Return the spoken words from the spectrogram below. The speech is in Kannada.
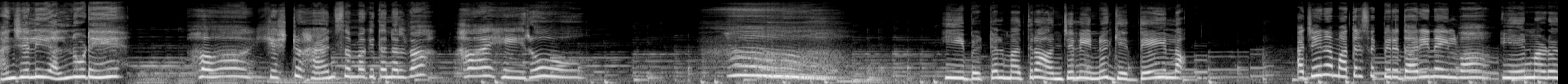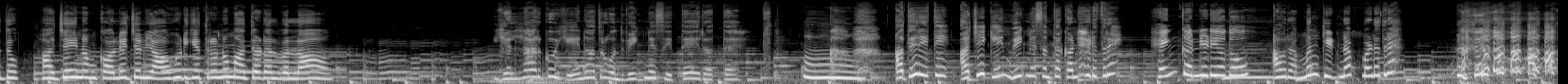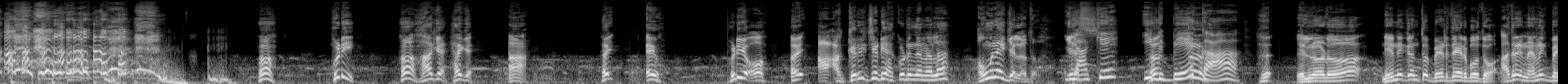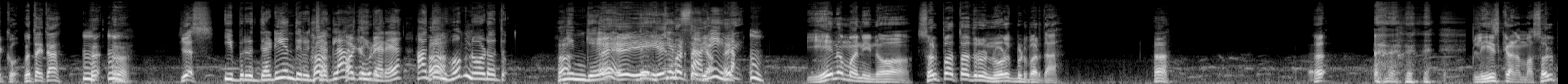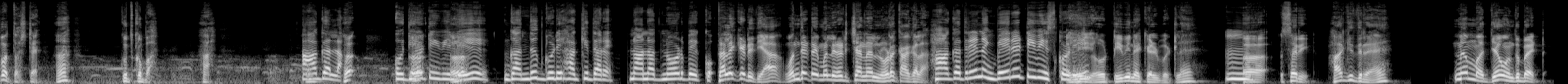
ಅಂಜಲಿ ಅಲ್ ನೋಡಿ? ಹಾ ಎಷ್ಟು ಹ್ಯಾಂಡ್ಸಮ್ ಆಗಿದ್ದಾನಲ್ವಾ? Hi hero. ಈ ಬೆಟ್ಟಲ್ ಮಾತ್ರ ಅಂಜಲಿ ಇನ್ನೂ ಗೆದ್ದೇ ಇಲ್ಲ. ಅಜಯ್ನ ಮಾತಾಡ್ಸಕ್ ಬೇರೆ ದಾರಿನೇ ಇಲ್ವಾ? ಏನ್ ಮಾಡೋದು? ಅಜಯ್ ನಮ್ ಕಾಲೇಜಲ್ಲಿ ಯಾವ ಹುಡುಗಿ ಹತ್ರನೂ ಮಾತಾಡಲ್ವಲ್ಲ? ಎಲ್ಲಾರ್ಗೂ ಏನಾದ್ರೂ ಒಂದು ವೀಕ್ನೆಸ್ ಇದ್ದೇ ಇರತ್ತೆ. ಹ್ಮ್. ಅದೇ ರೀತಿ ಅಜಯ್ಗೆ ಏನ್ ವೀಕ್ನೆಸ್ ಅಂತ ಕಂಡು ಹಿಡಿದ್ರೆ ಹೆಂಗ್ ಕಂಡಿಡಿಯೋದು ಅವ್ರ ಅಮ್ಮನ್ ಕಿಡ್ನಾಪ್ ಮಾಡಿದ್ರೆ? ಹಾ ಹುಡಿ. ಹಾ ಹಾಗೆ ಹಾಗೆ. ಹಾ ಹೈ ಏ ಹುಡಿಯೋ. ಐ, ಆ ಆ ಕರಿ ಚಡಿ ಹಾಕೊಂಡಿದ್ದಾನಲ್ಲ ಅವನೇ ಗೆಲ್ಲೋದು. Yes. ಯಾಕೆ? ಇದು ಬೇಕಾ? ಹ, ಇಲ್ ನೋಡು ನಿನಗಂತೂ ಬೇಡದೇ ಇರ್ಬೋದು ಆದ್ರೆ ನನಗ್ ಬೇಕು ಗೊತ್ತಾಯ್ತಾ? ಎಸ್ ಇಬ್ರು ದಡಿಯಂದಿರು ಹ, ಜಗಳ ಹಾಗೆ ಹೊಡಿ. ಆಡ್ತಿದ್ದಾರೆ ಅದನ್ನ ಹೋಗಿ ಹೋಗ್ ನೋಡೋದು ನಿಮ್ಗೆ ಬೇರೆ ಕೆಲ್ಸಾನೇ ಇಲ್ಲ. ಹ್ಮ್. ಏನಮ್ಮ ನೀನು? ಸ್ವಲ್ಪ ಹೊತ್ತಾದ್ರೂ ನೋಡಕ್ ಬಿಡ್ಬಾರ್ದಾ? ಹ. ಪ್ಲೀಸ್ ಕಣಮ್ಮ ಸ್ವಲ್ಪ ಹೊತ್ತಷ್ಟೇ ಹಾ? ಕುತ್ಕೋ ಬಾ. ಆಗಲ್ಲ. ಉದಯ. ಟಿವಿಲಿ ಗಂಧದ ಗುಡಿ ಹಾಕಿದ್ದಾರೆ. ನಾನು ಅದ್ ನೋಡ್ಬೇಕು. ತಲೆ ಕೆಡಿದ್ಯಾ? ಒಂದೇ ಟೈಮಲ್ಲಿ ಎರಡು ಚಾನಲ್ ನೋಡಕ್ ಆಗಲ್ಲ ಹಾಗಾದ್ರೆ ನಂಗೆ ಬೇರೆ ಟಿವಿ ಇಸ್ಕೊಳ್ಳಿ. ಅಯ್ಯೋ ಟಿವಿನ ಕೇಳ್ಬಿಟ್ಲೆ? ಹ್ಮ್. ಆ, ಸರಿ. ಹಾಗಿದ್ರೆ ನಮ್ಮ ಮಧ್ಯ ಒಂದು ಬೆಟ್.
